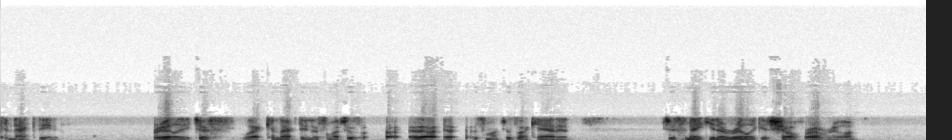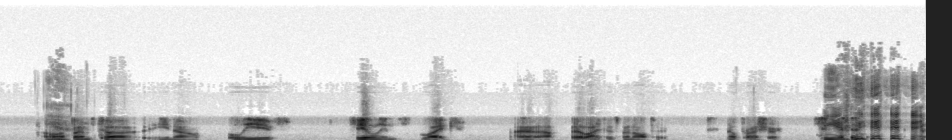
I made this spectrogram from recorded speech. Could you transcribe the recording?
connecting. Really, just like connecting as much as uh, as much as I can, and just making a really good show for everyone. I want them to, you know, leave feelings like I don't know, their life has been altered. No pressure. Yeah.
